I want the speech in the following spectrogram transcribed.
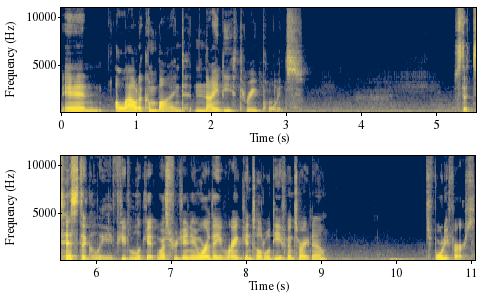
and allowed a combined 93 points. Statistically, if you look at West Virginia where they rank in total defense right now, it's 41st.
